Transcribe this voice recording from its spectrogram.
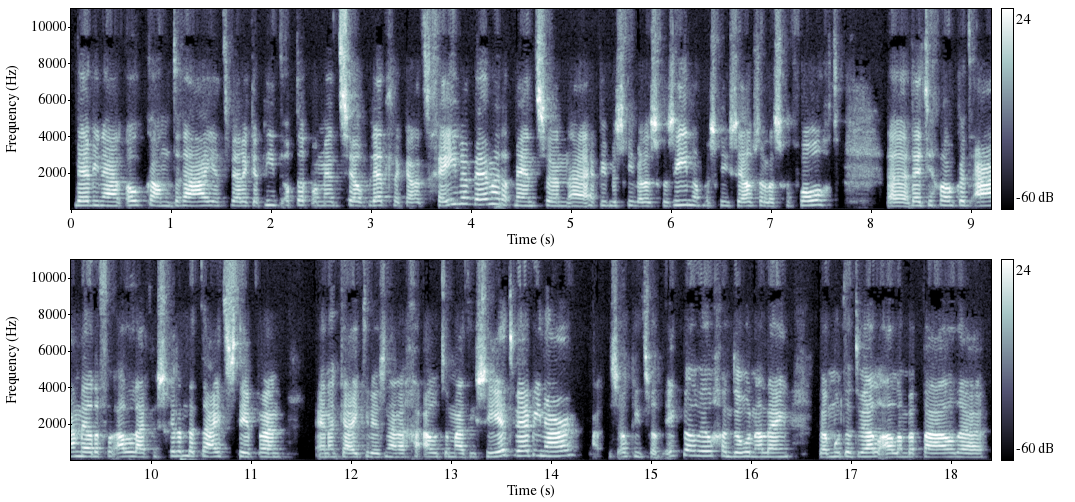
webinar ook kan draaien, terwijl ik het niet op dat moment zelf letterlijk aan het geven ben. Maar dat mensen, uh, heb je misschien wel eens gezien of misschien zelfs wel eens gevolgd, uh, dat je gewoon kunt aanmelden voor allerlei verschillende tijdstippen. En dan kijk je dus naar een geautomatiseerd webinar. Nou, dat is ook iets wat ik wel wil gaan doen, alleen dan moet het wel al een bepaalde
